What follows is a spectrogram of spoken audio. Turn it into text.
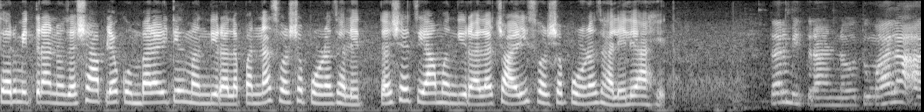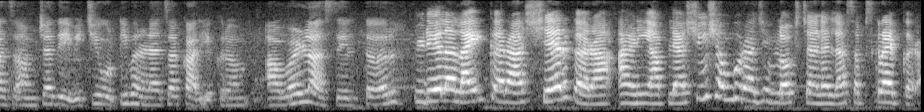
तर मित्रांनो जशा आपल्या कुंभारळीतील मंदिराला पन्नास वर्ष पूर्ण झालेत तसेच या मंदिराला चाळीस वर्ष पूर्ण झालेले आहेत. तर मित्रांनो तुम्हाला आज आमच्या देवीची ओटी भरण्याचा कार्यक्रम आवडला असेल तर व्हिडिओला लाईक करा शेअर करा आणि आपल्या शिवशंभूराजे ब्लॉग्स चॅनलला सबस्क्राईब करा.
